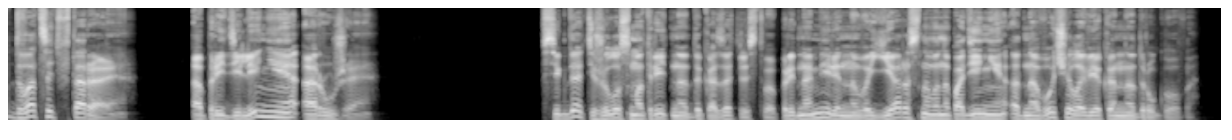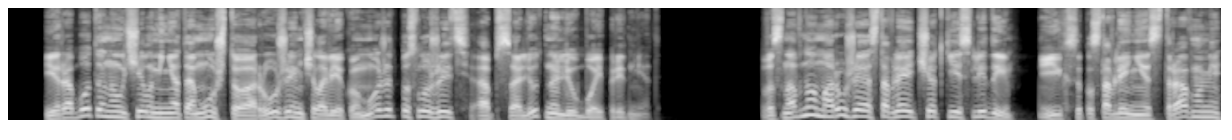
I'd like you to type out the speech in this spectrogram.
22. Определение оружия. Всегда тяжело смотреть на доказательства преднамеренного яростного нападения одного человека на другого. И работа научила меня тому, что оружием человеку может послужить абсолютно любой предмет. В основном оружие оставляет четкие следы, и их сопоставление с травмами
